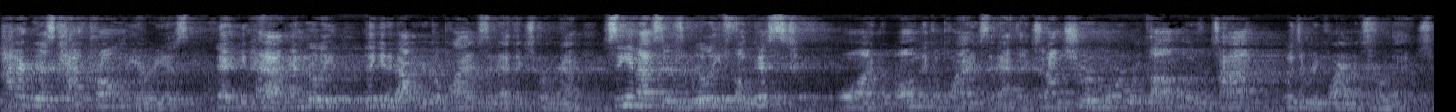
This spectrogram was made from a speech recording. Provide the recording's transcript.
high risk, high prone areas that you have and really thinking about your compliance and ethics program. CMS is really focused on, on the compliance and ethics, and I'm sure more will come over time with the requirements for those.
